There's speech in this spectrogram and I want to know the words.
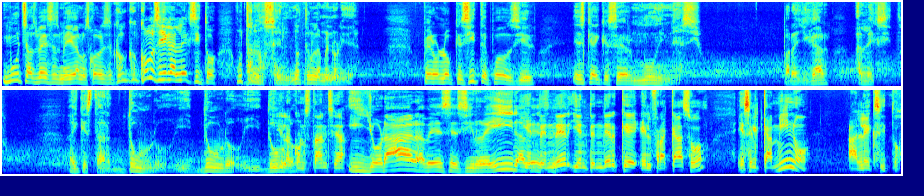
Muchas veces me llegan los jóvenes, ¿cómo, cómo se llega al éxito? Puta, no sé, no tengo la menor idea. Pero lo que sí te puedo decir es que hay que ser muy necio para llegar al éxito. Hay que estar duro y duro y duro. Sí, la constancia. Y llorar a veces y reír a y veces. entender y entender que el fracaso es el camino al éxito.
